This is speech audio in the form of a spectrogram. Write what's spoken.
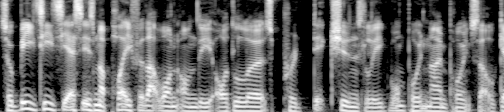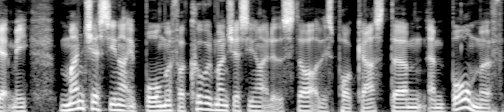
So BTTS is my play for that one on the Odd Alerts Predictions League. 1.9 points that'll get me. Manchester United Bournemouth. I covered Manchester United at the start of this podcast. Um, and Bournemouth,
